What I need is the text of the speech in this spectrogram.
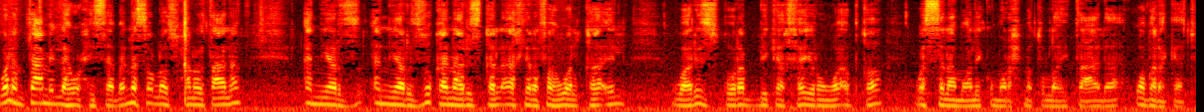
ولم تعمل له حسابا. نسأل الله سبحانه وتعالى أن, أن يرزقنا رزق الآخرة فهو القائل ورزق ربك خير وأبقى. والسلام عليكم ورحمة الله تعالى وبركاته.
